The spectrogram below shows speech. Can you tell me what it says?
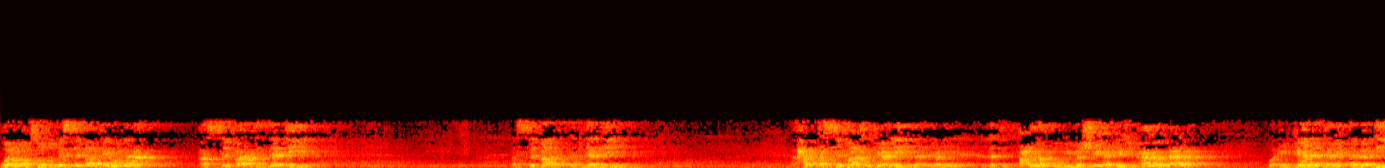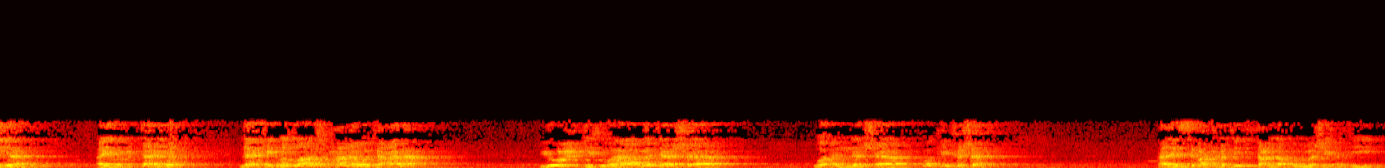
والمقصود بالصفات هنا الصفات الذاتية. الصفات الذاتية. حتى الصفات الفعلية يعني التي تتعلق بمشيئته سبحانه وتعالى وإن كانت أبدية أيضا حتى هي لكن الله سبحانه وتعالى يحدثها متى شاء وأن شاء وكيف شاء. هذه الصفات التي تتعلق بمشيئته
